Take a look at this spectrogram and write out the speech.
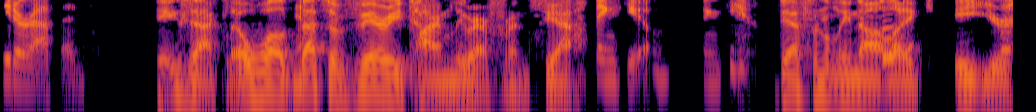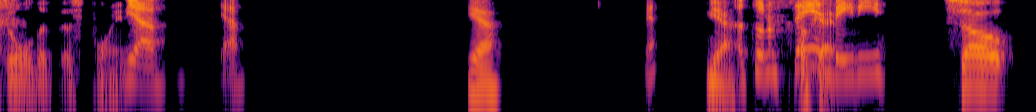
Cedar Rapids. Exactly. Oh, well, that's a very timely reference. Yeah. Thank you. Thank you. Definitely not like eight years old at this point. Yeah. Yeah. Yeah. Yeah. That's what I'm saying, Okay. baby. So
